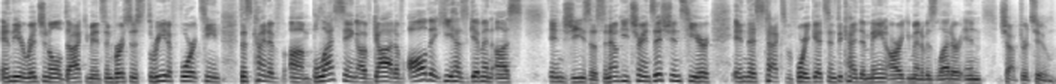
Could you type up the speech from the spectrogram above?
in the original documents in verses 3 to 14, this kind of um, blessing of God of all that he has given us in Jesus. And now he transitions here in this text before he gets into kind of the main argument of his letter in chapter 2.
